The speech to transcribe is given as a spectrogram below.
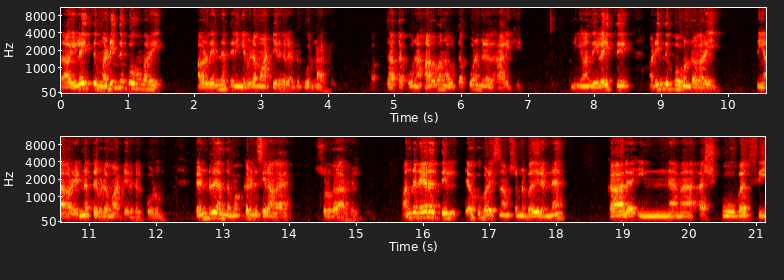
அதாவது இழைத்து மடிந்து போகும் வரை அவரது எண்ணத்தை நீங்க விட மாட்டீர்கள் என்று கூறினார்கள். தக்கூன ஹரவன் அவ் தக்கூன மினல் ஹாலிகீன். நீங்க வந்து இழைத்து மடிந்து போகின்ற வரை நீங்க அவர் எண்ணத்தை விட மாட்டீர்கள் போலும் என்று அந்த மக்கள் என்ன செய்யறாங்க சொல்கிறார்கள். அந்த நேரத்தில் யகுப் அலி இஸ்லாம் சொன்ன பதில் என்ன? கால இன்னம அஷ்கூபி பத்தி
